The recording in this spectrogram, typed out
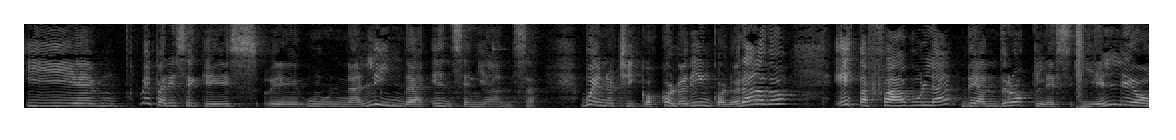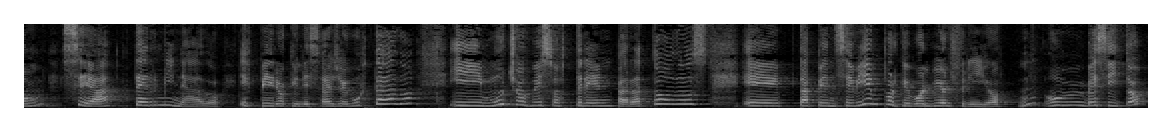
y em, me parece que es eh, una linda enseñanza. Bueno chicos, colorín colorado, esta fábula de Andrócles y el león se ha terminado. Espero que les haya gustado y muchos besos tren para todos. Eh, tápense bien porque volvió el frío. ¿Mm? Un besito.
